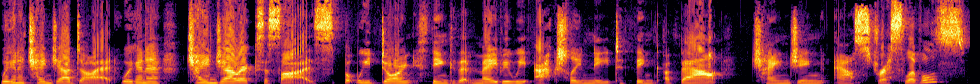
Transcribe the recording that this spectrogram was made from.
we're going to change our diet, we're going to change our exercise, but we don't think that maybe we actually need to think about changing our stress levels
